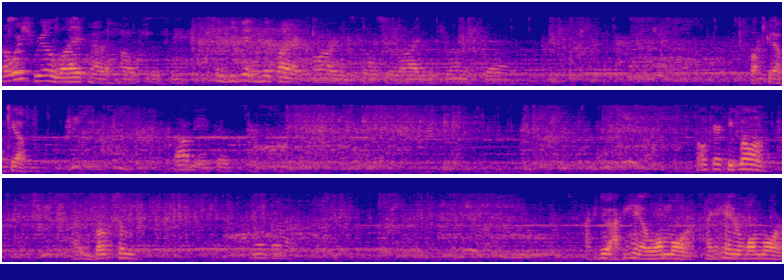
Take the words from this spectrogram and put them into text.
I wish real life had a health system. Because you get hit by a car, you still survive, but you're almost dead. Fuck, get up, get up. That'd be a good system. Don't care, keep going. I broke some. I can do I can handle one more. I can handle one more.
